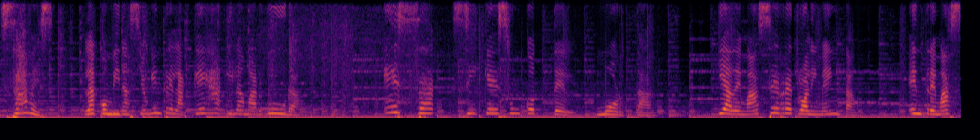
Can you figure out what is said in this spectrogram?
¿Sabes? La combinación entre la queja y la amargura, esa sí que es un cóctel mortal. Y además se retroalimentan. Entre más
